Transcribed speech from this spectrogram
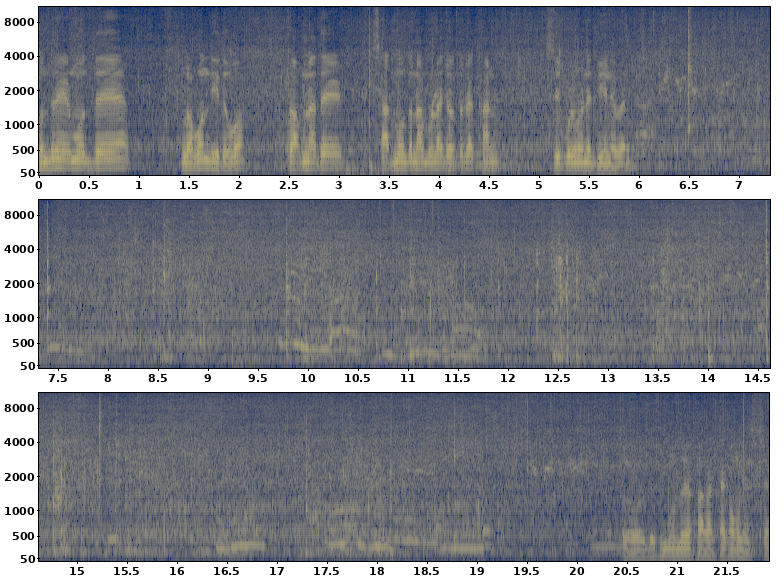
বন্ধুরা, এর মধ্যে লবণ দিয়ে দেবো। তো আপনাদের স্বাদ মতন আপনারা যতটা খান, সেই পরিমাণে দিয়ে নেবেন। তো দেখুন বন্ধুরা, কালারটা কেমন এসছে।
